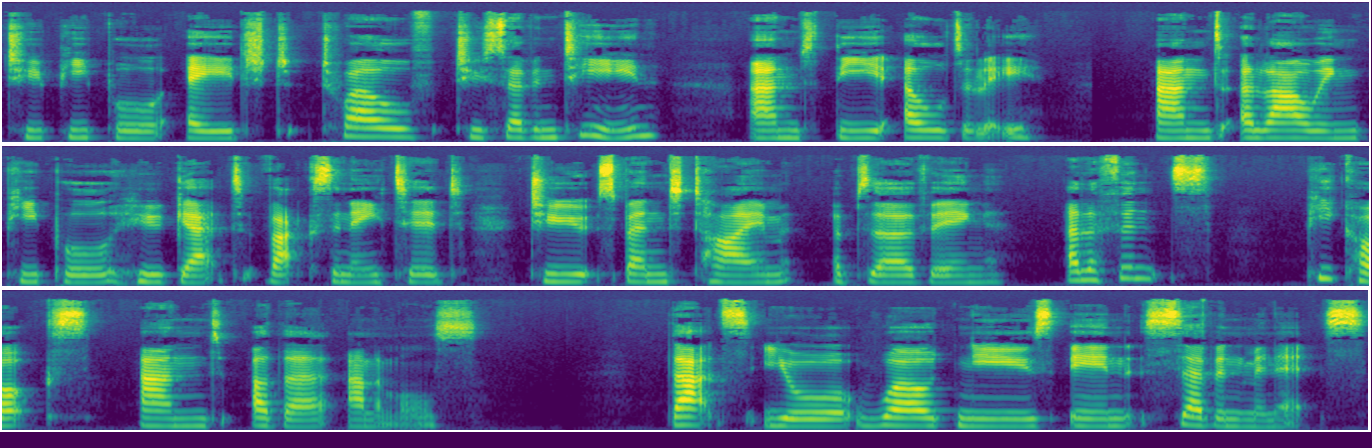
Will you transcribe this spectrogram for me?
to people aged 12 to 17 and the elderly, and allowing people who get vaccinated to spend time observing elephants, peacocks, and other animals. That's your world news in seven minutes.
